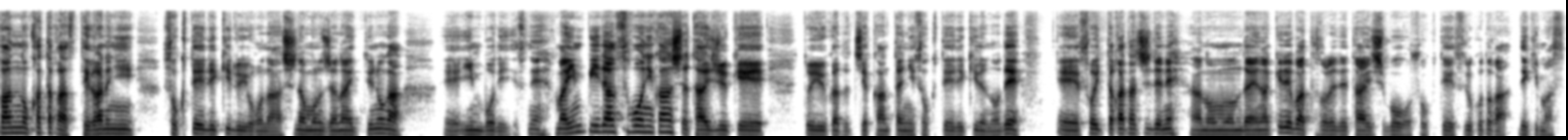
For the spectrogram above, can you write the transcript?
般の方が手軽に測定できるような品物じゃないっていうのが、えインボディですね。まあインピーダンス法に関しては体重計という形で簡単に測定できるので、えーそういった形でね、あの問題なければそれで体脂肪を測定することができます。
